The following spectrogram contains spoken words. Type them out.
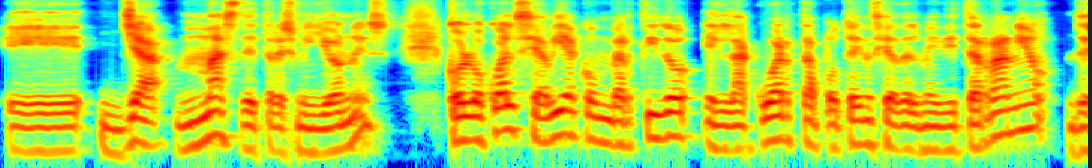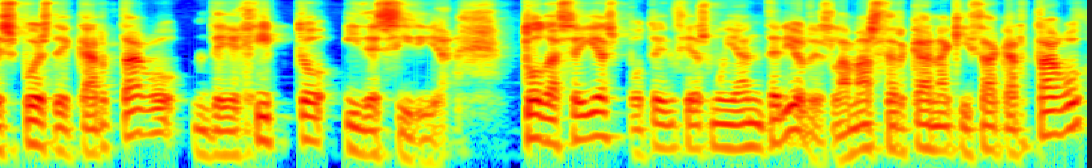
eh, ya más de 3 millones, con lo cual se había convertido en la cuarta potencia del Mediterráneo después de Cartago, de Egipto y de Siria. Todas ellas potencias muy anteriores, la más cercana quizá a Cartago,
